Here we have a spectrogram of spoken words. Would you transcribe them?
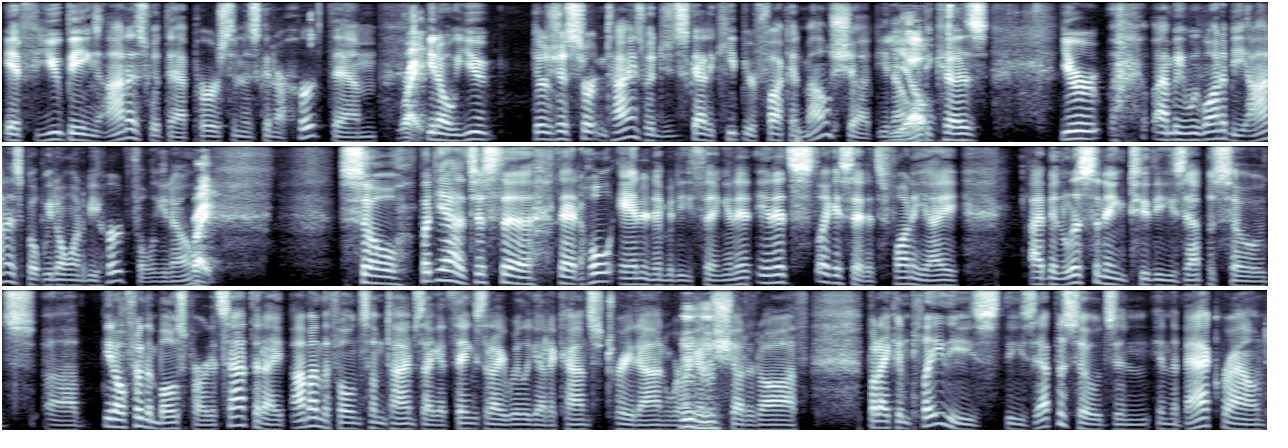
if you being honest with that person is going to hurt them, right, you know, you there's just certain times when you just got to keep your fucking mouth shut, you know, Yep. because you're, I mean, we want to be honest, but we don't want to be hurtful, you know? right, So, but yeah, it's just the that whole anonymity thing, and it and it's like I said, it's funny. I I've been listening to these episodes, uh, you know, for the most part. It's not that I I'm on the phone sometimes. I got things that I really got to concentrate on where I got to Mhm. shut it off, but I can play these these episodes in in the background,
